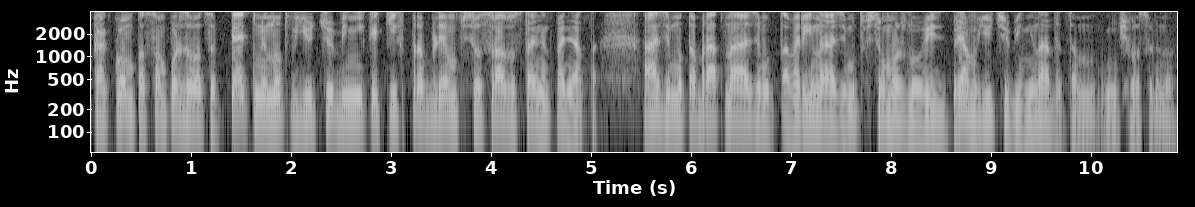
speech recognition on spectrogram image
Как компасом пользоваться 5 минут в Ютубе, никаких проблем, все сразу станет понятно. Азимут, обратно азимут, аварийный азимут, все можно увидеть прямо в Ютубе, не надо там ничего особенного.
